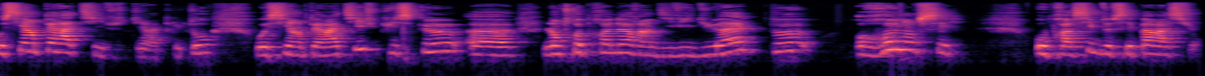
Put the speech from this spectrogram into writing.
aussi impératif, je dirais plutôt aussi impératif, puisque l'entrepreneur individuel peut renoncer au principe de séparation.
